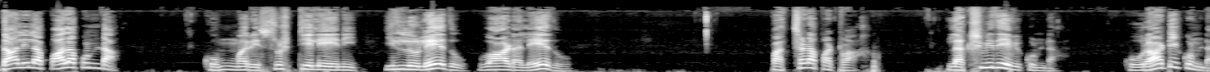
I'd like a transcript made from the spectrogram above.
దాలిల పాలకుండా. కుమ్మరి సృష్టి లేని ఇల్లు లేదు వాడలేదు పచ్చడ పట్వ లక్ష్మీదేవి కుండ కూరాటి కుండ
